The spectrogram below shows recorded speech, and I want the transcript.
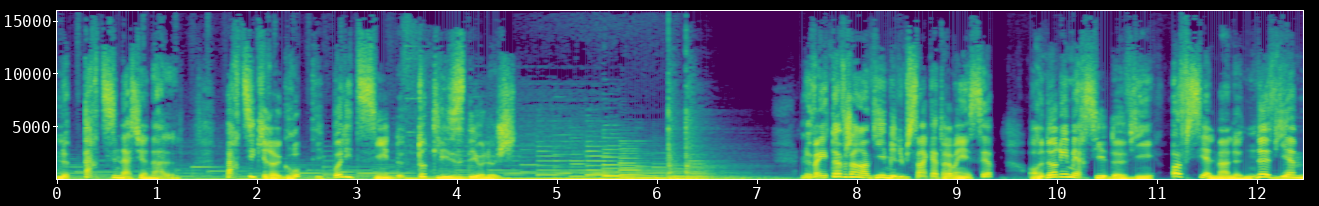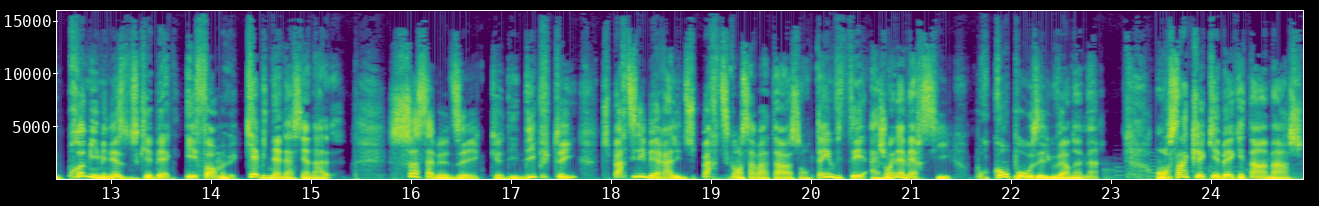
Le Parti national, parti qui regroupe des politiciens de toutes les idéologies. Le 29 janvier 1887, Honoré Mercier devient officiellement le neuvième premier ministre du Québec et forme un cabinet national. Ça, ça veut dire que des députés du Parti libéral et du Parti conservateur sont invités à joindre à Mercier pour composer le gouvernement. On sent que le Québec est en marche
